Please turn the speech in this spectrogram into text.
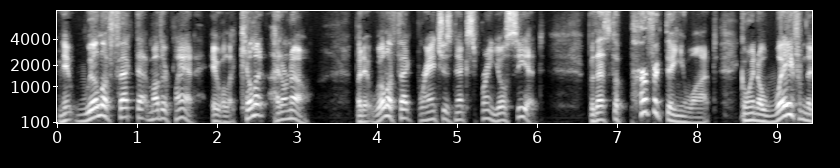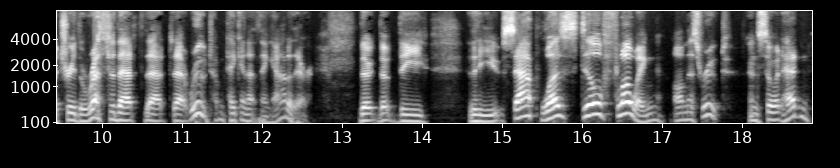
and it will affect that mother plant. It will it kill it? I don't know, but it will affect branches next spring. You'll see it. But that's the perfect thing you want going away from the tree. The rest of that that that root, I'm taking that thing out of there. The the the the sap was still flowing on this root. And so it hadn't,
